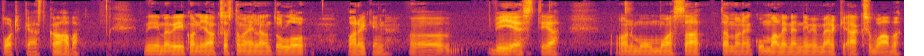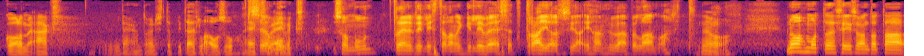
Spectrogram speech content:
podcast kahva. Viime viikon jaksosta meille on tullut parikin ö, viestiä. On muun muassa tämmöinen kummallinen nimimerkki XWAV3X. Mitähän toi nyt sitten pitäisi lausua? X-Waveksi. Se on mun trendilistalla ainakin liveissä, että Trialsia ihan hyvää pelaamaan. Joo. No, mutta siis on tota,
